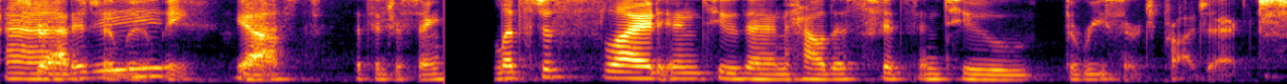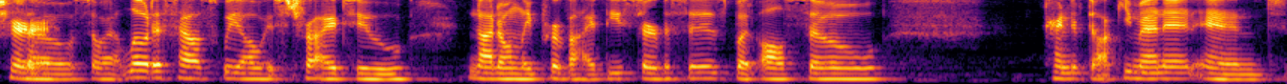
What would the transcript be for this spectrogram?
strategy. Absolutely. Yeah. Yes. That's interesting. Let's just slide into then how this fits into the research project. Sure. So, so at Lotus House, we always try to not only provide these services, but also kind of document it and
